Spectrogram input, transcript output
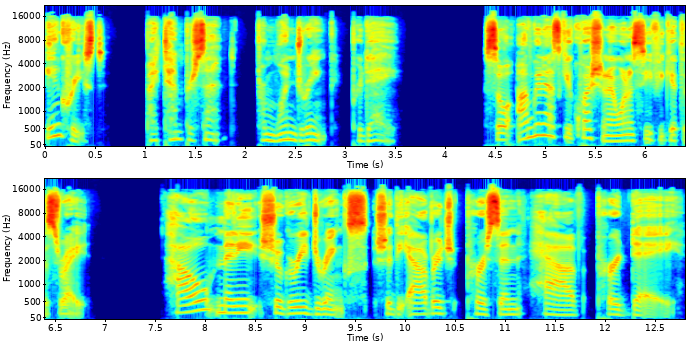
increased by 10% from one drink per day. So I'm going to ask you a question. I want to see if you get this right. How many sugary drinks should the average person have per day?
